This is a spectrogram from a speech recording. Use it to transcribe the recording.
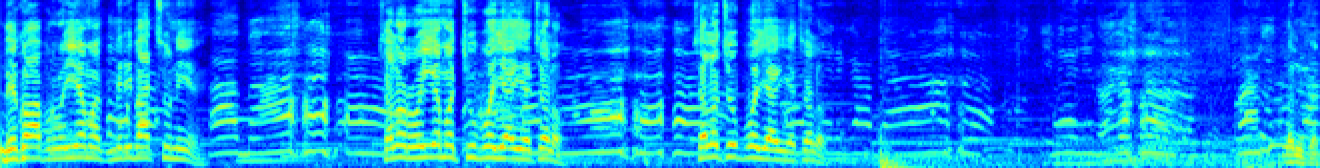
देखो आप रोइए मत मेरी बात सुनिए। हाँ, चलो रोइए मत चुप हो जाइए चलो। चलो चुप हो जाइए चलो। बंद कर।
